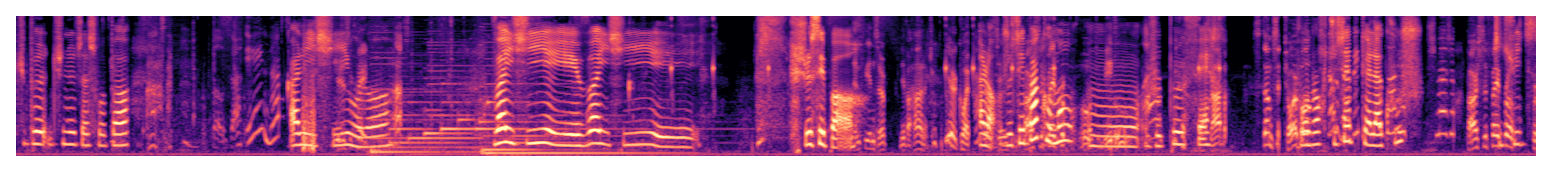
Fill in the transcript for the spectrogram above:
Tu, peux, tu ne t'assois pas. Allez ici, voilà. Va ici et va ici et... Je sais pas. Alors, je sais pas comment je peux faire pour genre, tu sais qu'elle accouche tout de suite.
